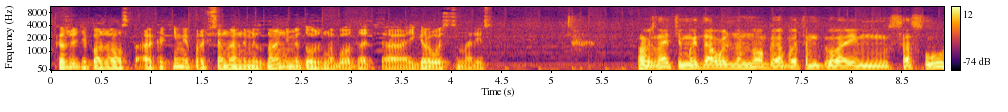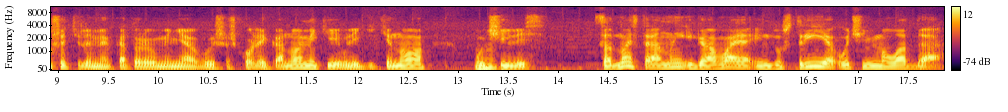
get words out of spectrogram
скажите, пожалуйста, а какими профессиональными знаниями должен обладать а, игровой сценарист? Вы знаете, мы довольно много об этом говорим со слушателями, которые у меня в высшей школе экономики и в Лиге кино mm-hmm. учились. С одной стороны, игровая индустрия очень молода.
